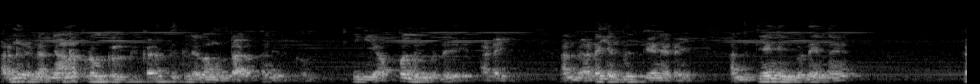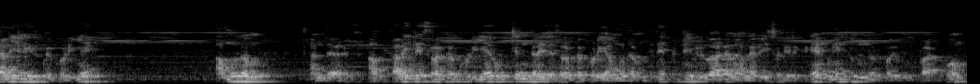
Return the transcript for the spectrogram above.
அருணகிரி ஞானப்பிரமுக்களுக்கு கருத்துக்கள் எல்லாம் ஒன்றாகத்தான் இருக்கும் இங்கே அப்பம் என்பது அடை. அந்த அடை என்பது தேனடை. அந்த தேன் என்பது என்ன? தலையில் இருக்கக்கூடிய அமுதம். அந்த தலையில சுரக்கக்கூடிய சுரக்கக்கூடிய உச்சந்தலையில சுரக்கக்கூடிய அமுதம். இதை பற்றி விரிவாக நான் நிறைய சொல்லியிருக்கிறேன். மீண்டும் இன்னொரு பகுதியில் பார்ப்போம்.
